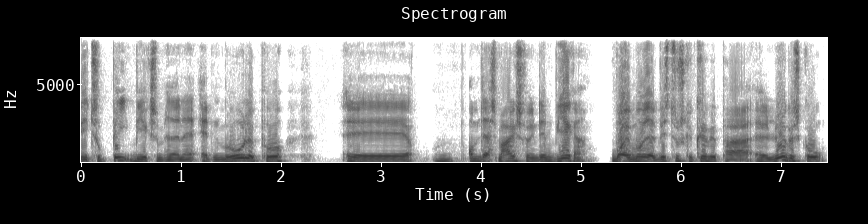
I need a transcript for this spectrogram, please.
B2B-virksomhederne at måle på, øh, om deres markedsføring den virker. Hvorimod, at hvis du skal købe et par øh, løbesko,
